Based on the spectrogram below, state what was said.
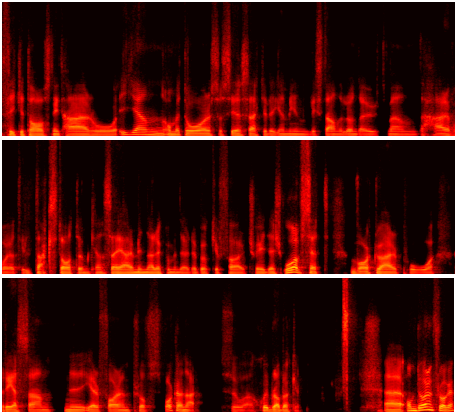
fick ett avsnitt här och igen om ett år så ser säkerligen min lista annorlunda ut men det här var jag till dags datum kan säga är mina rekommenderade böcker för traders oavsett vart du är på resan, ny erfaren proffssportare Så eh, sju bra böcker. Eh, om du har en fråga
